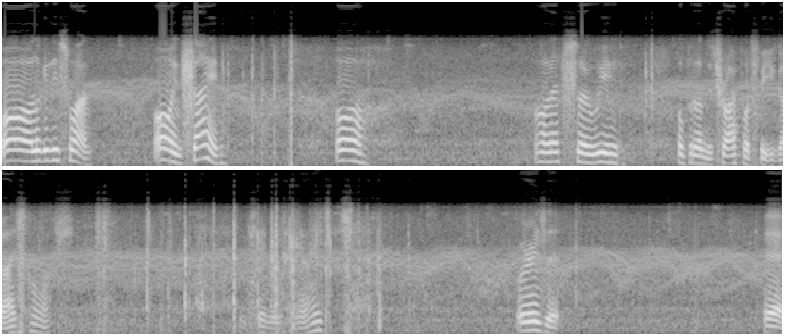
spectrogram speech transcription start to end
Oh, look at this one. Oh, insane. Oh. Oh, that's so weird. I'll put it on the tripod for you guys. Oh, haven't seen anything in ages. Where is it? Yeah.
